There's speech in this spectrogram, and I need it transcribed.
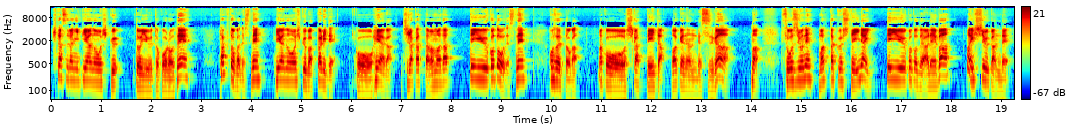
ひたすらにピアノを弾くというところで、タクトがですね、ピアノを弾くばっかりで、こう、部屋が散らかったままだっていうことをですね、コセットが、まあ、こう、叱っていたわけなんですが、まあ、掃除をね、全くしていないっていうことであれば、まあ、一週間で、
